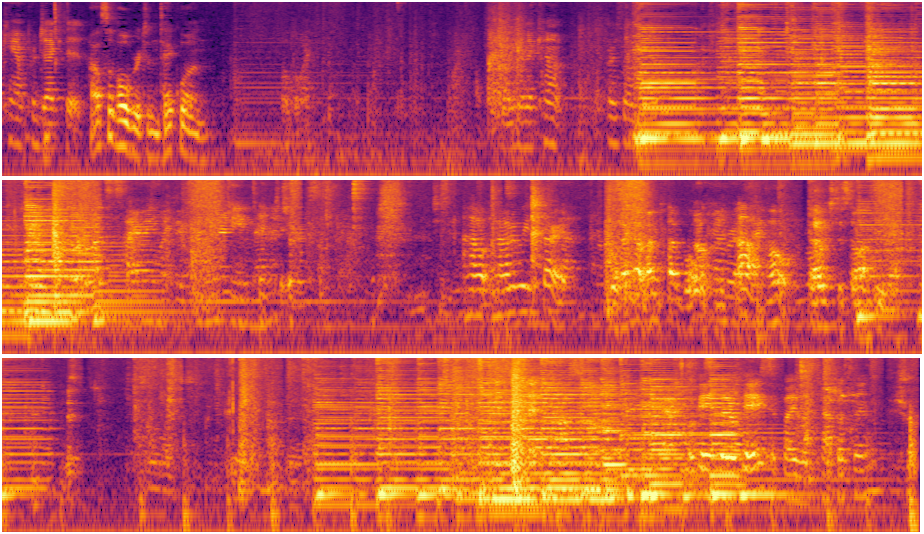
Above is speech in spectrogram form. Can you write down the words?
can't project it. House of Holberton, take one. Oh boy. Are we gonna count ourselves? Everyone's hiring like a community manager or something. How how do we start? Well, hang on, I'm not voting. remember. Oh. Oh, that was just off you. Okay, is that okay if I like tap us in? Sure.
